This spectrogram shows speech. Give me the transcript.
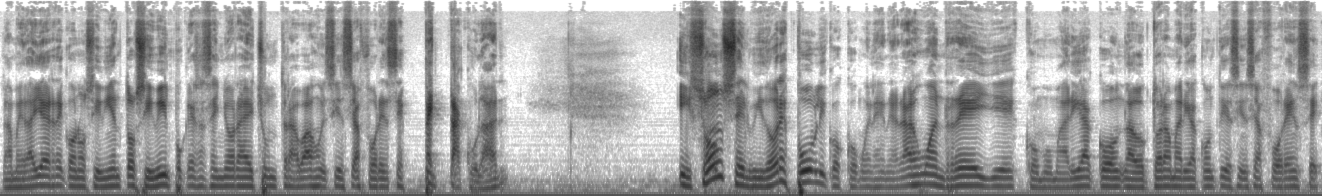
la medalla de reconocimiento civil, porque esa señora ha hecho un trabajo en ciencia forense espectacular y son servidores públicos como el general Juan Reyes, como María Con, la doctora María Conti de Ciencias Forenses,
